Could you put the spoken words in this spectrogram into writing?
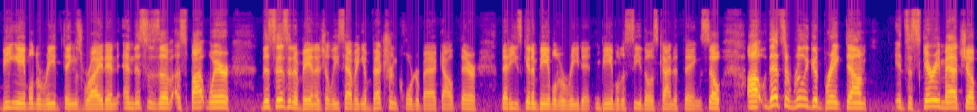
being able to read things right. And and this is a, a spot where this is an advantage, at least having a veteran quarterback out there that he's going to be able to read it and be able to see those kind of things. So uh, that's a really good breakdown. It's a scary matchup.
